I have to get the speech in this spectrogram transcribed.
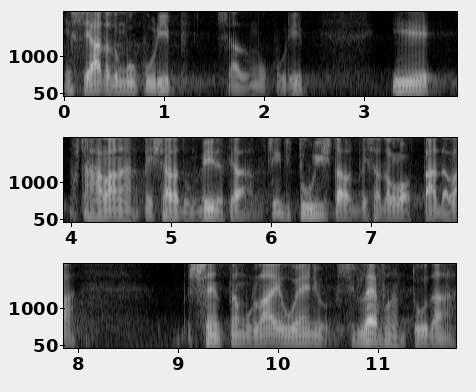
Enseada do Mucuripe, Enseada do Mucuripe, e eu estava lá na Peixada do Meio, aquela, cheio de turista, Peixada lotada lá. Sentamos lá e o Enio se levantou da,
